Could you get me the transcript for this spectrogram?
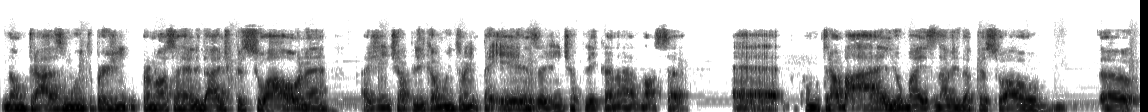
não traz muito para a nossa realidade pessoal, né? A gente aplica muito na empresa, a gente aplica na nossa é, com o trabalho, mas na vida pessoal, uh,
